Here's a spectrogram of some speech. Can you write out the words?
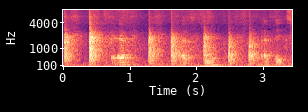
R от Q от X.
